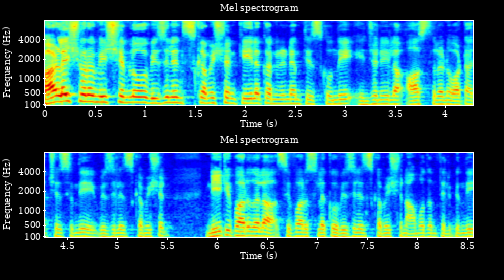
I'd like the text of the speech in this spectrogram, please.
కాళేశ్వరం విషయంలో విజిలెన్స్ కమిషన్ కీలక నిర్ణయం తీసుకుంది. ఇంజనీర్ల ఆస్తులను అటాచ్ చేసింది విజిలెన్స్ కమిషన్. నీటిపారుదల సిఫార్సులకు విజిలెన్స్ కమిషన్ ఆమోదం తెలిపింది.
